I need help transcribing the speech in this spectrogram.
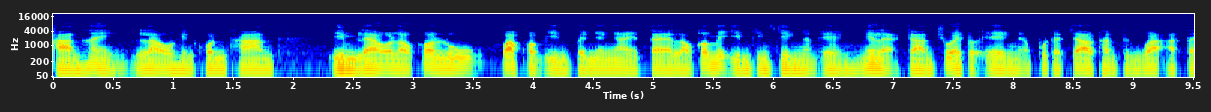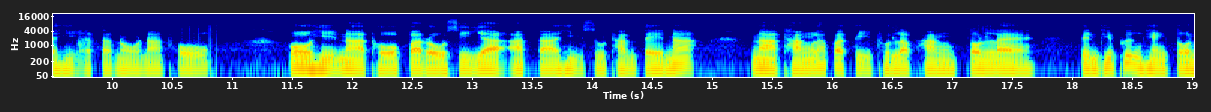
ทานให้ เราเห็นคนทาน อิ่มแล้วเราก็รู้ว่าความอิ่มเป็นยังไง แต่เราก็ไม่อิ่มจริง ๆ นั่นเอง นี่แหละการช่วยตัวเองเนี่ยพุทธเจ้าท่านถึงว่าอัตหิอัตโนนาโถโกหินาโถปโรสิยาอัตาหิสุทันเตนะ นาทังละปฏิทุลพังตนแล เป็นที่พึ่งแห่งตน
